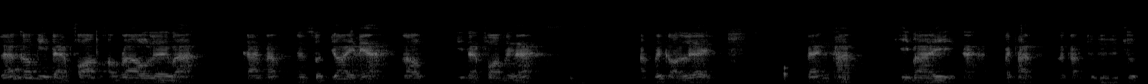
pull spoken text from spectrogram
แล้วก็มีแบบฟอร์มของเราเลยว่า การนับเงินส่วนย่อยเนี่ย เรามีแบบฟอร์มเลยนะทำไว้ก่อนเลยแบงค์พันกี่ใบอ่าไปพันแล้วก็จุดๆจุด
